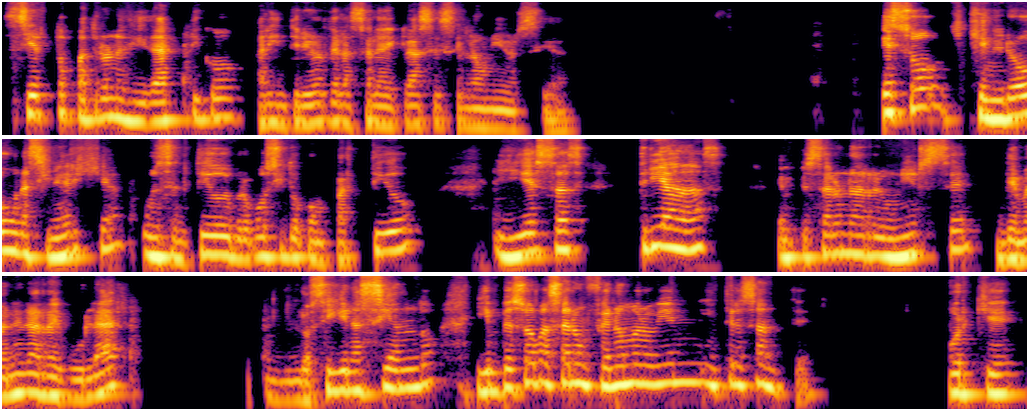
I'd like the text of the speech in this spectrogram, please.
ciertos patrones didácticos al interior de la sala de clases en la universidad. Eso generó una sinergia, un sentido de propósito compartido y esas triadas empezaron a reunirse de manera regular, lo siguen haciendo, y empezó a pasar un fenómeno bien interesante, porque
